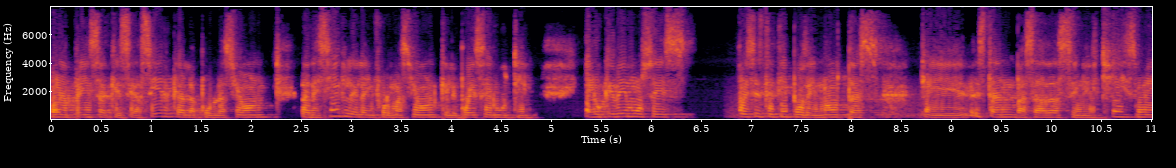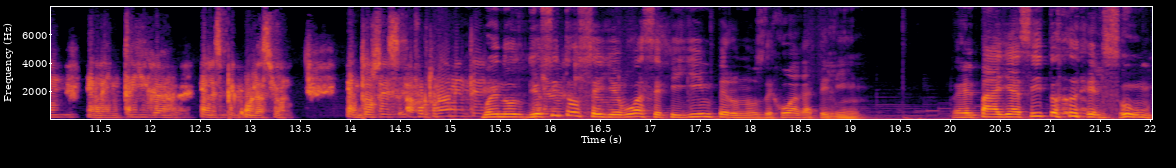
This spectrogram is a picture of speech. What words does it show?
una prensa que se acerca a la población, a decirle la información que le puede ser útil. Y lo que vemos es pues este tipo de notas que están basadas en el chisme, en la intriga, en la especulación. Entonces, afortunadamente... Bueno, Diosito se llevó a Cepillín, pero nos dejó a Gatelín. El payasito del Zoom.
